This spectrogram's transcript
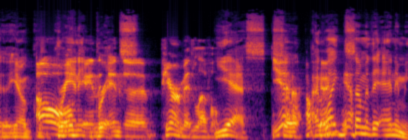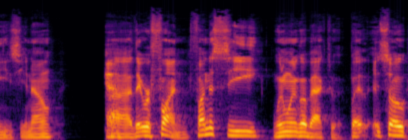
Uh, you know, oh, granite okay, in the, in the pyramid level. Yes. Yeah, So I liked yeah. some of the enemies, you know. Yeah. Uh, they were fun, fun to see. Wouldn't want to go back to it. But so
